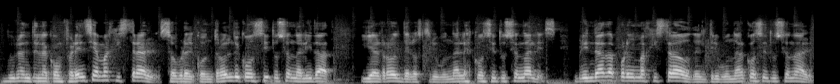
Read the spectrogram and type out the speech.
Durante la conferencia magistral sobre el control de constitucionalidad y el rol de los tribunales constitucionales, brindada por el magistrado del Tribunal Constitucional,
